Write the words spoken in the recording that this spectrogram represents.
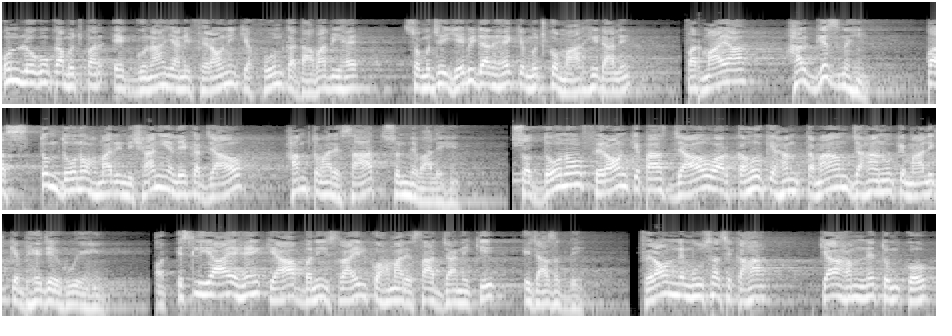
ان لوگوں کا مجھ پر ایک گناہ یعنی فرونی کے خون کا دعویٰ بھی ہے۔ سو مجھے یہ بھی ڈر ہے کہ مجھ کو مار ہی ڈالیں۔ فرمایا، ہرگز نہیں۔ پس تم دونوں ہماری نشانیاں لے کر جاؤ، ہم تمہارے ساتھ سننے والے ہیں۔ سو دونوں فرون کے پاس جاؤ اور کہو کہ ہم تمام جہانوں کے مالک کے بھیجے ہوئے ہیں۔ اور اس لیے آئے ہیں کہ آپ بنی اسرائیل کو ہمارے ساتھ جانے کی اجازت دیں۔ فرون نے موسا سے کہا، کیا ہم نے تم کو،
